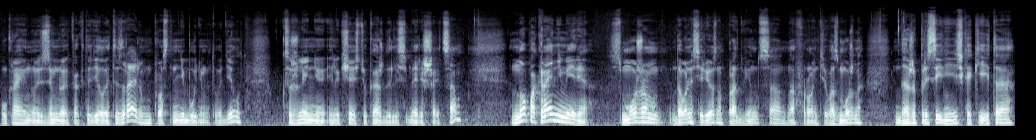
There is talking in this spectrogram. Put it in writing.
Украину с землей, как это делает Израиль. Мы просто не будем этого делать. К сожалению или к счастью, каждый для себя решает сам. Но, по крайней мере, сможем довольно серьезно продвинуться на фронте. Возможно, даже присоединить какие-то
